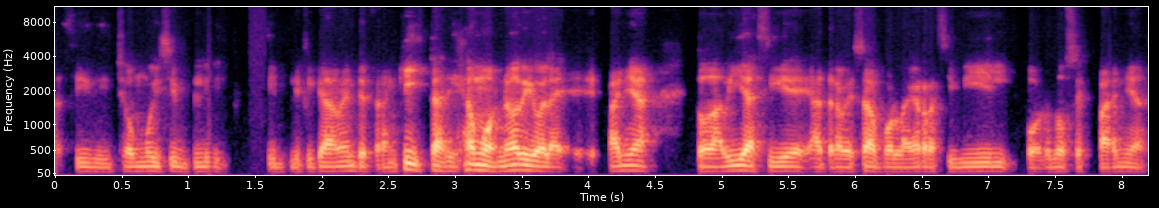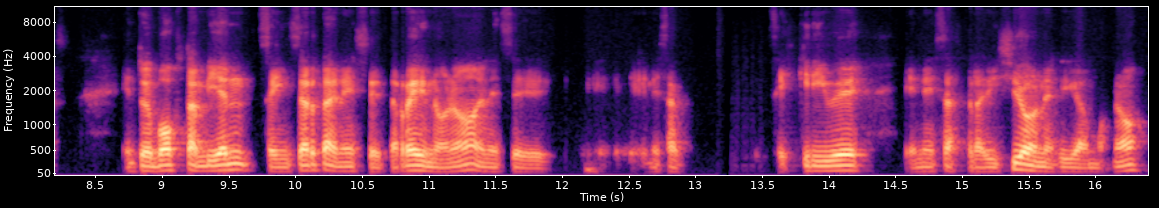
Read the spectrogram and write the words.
así dicho, muy simplificadamente franquista, digamos, ¿no? Digo, España todavía sigue atravesada por la guerra civil, por dos Españas. Entonces Vox también se inserta en ese terreno, ¿no? En ese, en esa, se escribe en esas tradiciones, digamos, ¿no?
